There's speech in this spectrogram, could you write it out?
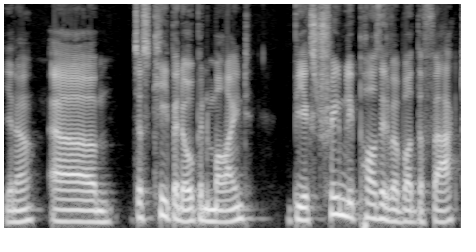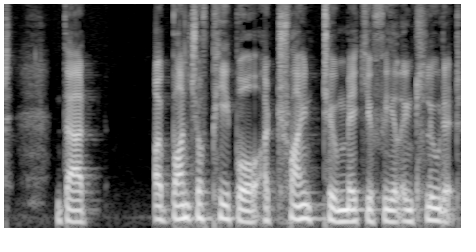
You know, um, just keep an open mind. Be extremely positive about the fact that a bunch of people are trying to make you feel included.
